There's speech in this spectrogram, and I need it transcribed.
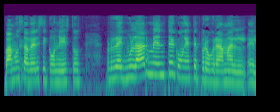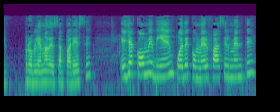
vamos a ver si con esto, regularmente con este programa el, problema desaparece. ¿Ella come bien? ¿Puede comer fácilmente?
